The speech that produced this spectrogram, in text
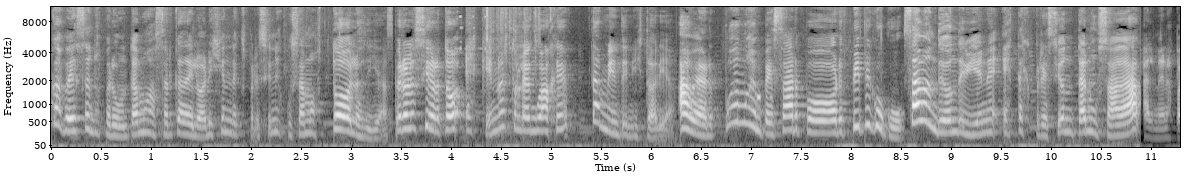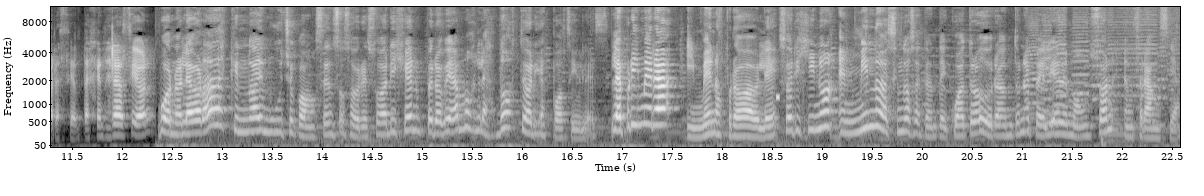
Pocas veces nos preguntamos acerca del origen de expresiones que usamos todos los días, pero lo cierto es que nuestro lenguaje también tiene historia. A ver, podemos empezar por pipi cucú. ¿Saben de dónde viene esta expresión tan usada, al menos para cierta generación? Bueno, la verdad es que no hay mucho consenso sobre su origen, pero veamos las dos teorías posibles. La primera, y menos probable, se originó en 1974 durante una pelea de Monzón en Francia.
